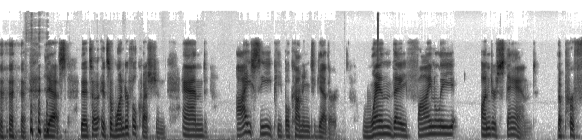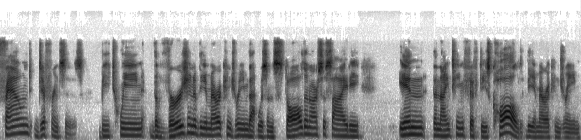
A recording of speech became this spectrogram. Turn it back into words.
yes, it's a it's a wonderful question, and I see people coming together when they finally understand the profound differences between the version of the American dream that was installed in our society in the 1950s called the American dream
